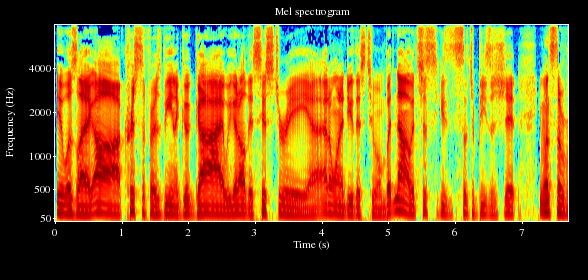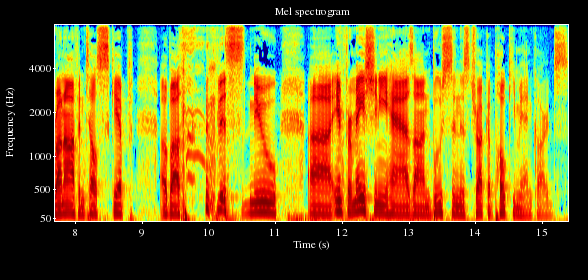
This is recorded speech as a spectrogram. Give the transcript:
it was like, ah, Christopher's being a good guy. We got all this history. I don't want to do this to him. But no, it's just he's such a piece of shit. He wants to run off and tell Skip about this new uh, information he has on boosting this truck of Pokemon cards.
